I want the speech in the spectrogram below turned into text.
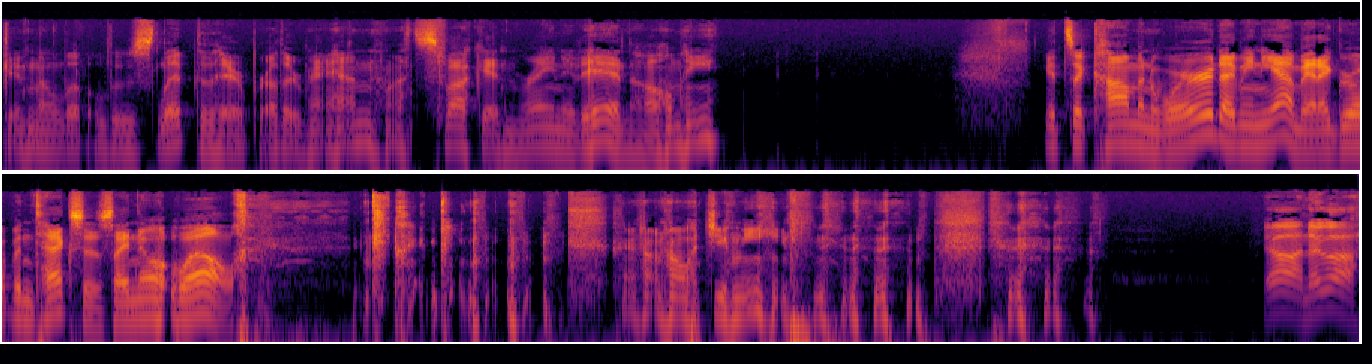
Getting a little loose lipped there, brother man. Let's fucking rein it in, homie. It's a common word. I mean, yeah, man, I grew up in Texas. I know it well. I don't know what you mean. 야, 내가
